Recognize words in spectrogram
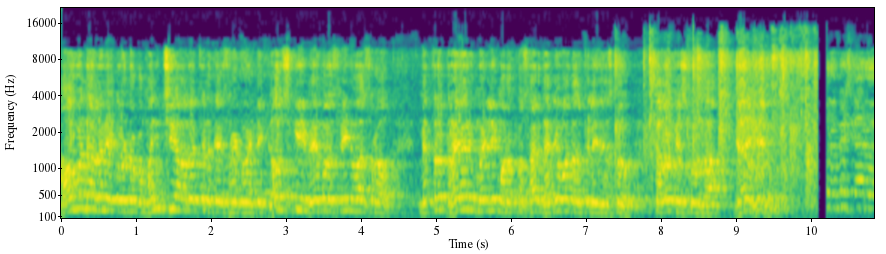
బాగుండాలనేటువంటి ఒక మంచి ఆలోచన చేసినటువంటి గౌస్కి వేముల శ్రీనివాసరావు మిత్రద్రయానికి మళ్ళీ మరొకసారి ధన్యవాదాలు తెలియజేస్తూ సెలవు తీసుకుంటున్నా. జై హింద్. రమేష్ గారు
